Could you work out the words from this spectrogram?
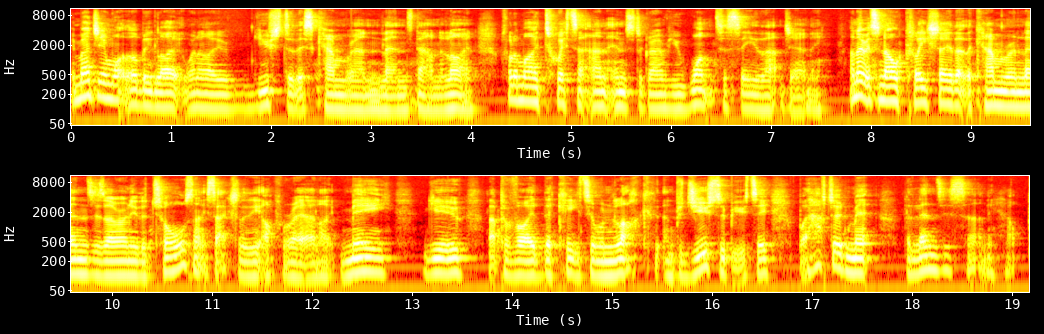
imagine what they'll be like when I'm used to this camera and lens down the line. Follow my Twitter and Instagram if you want to see that journey. I know it's an old cliche that the camera and lenses are only the tools and it's actually the operator like me, you, that provide the key to unlock and produce the beauty, but I have to admit the lenses certainly help.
